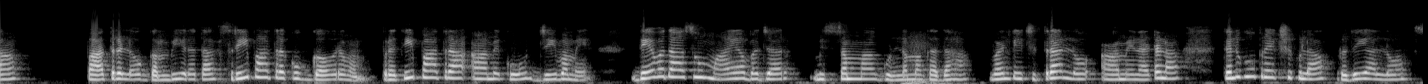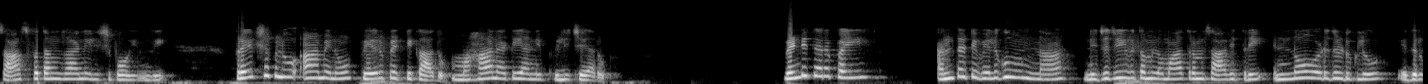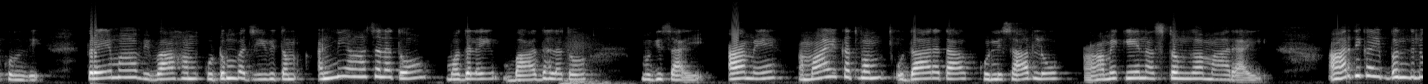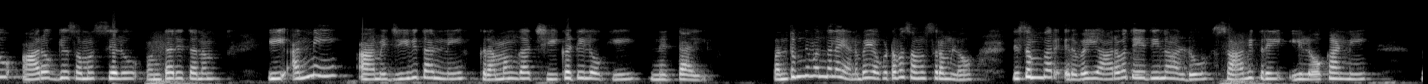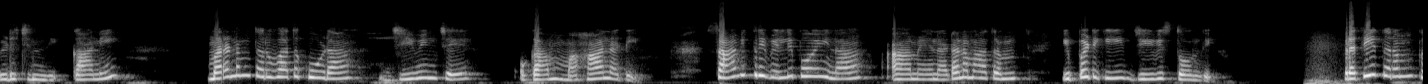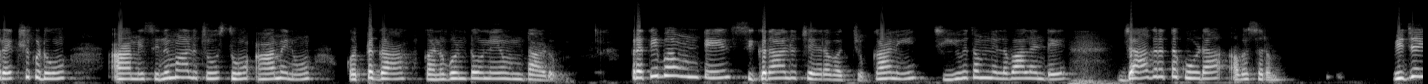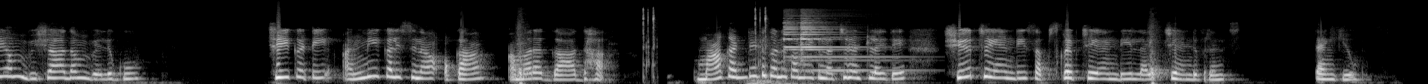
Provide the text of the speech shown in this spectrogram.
పాత్రలో గంభీరత స్త్రీ పాత్రకు గౌరవం ప్రతి పాత్ర ఆమెకు జీవమే. దేవదాసు మాయాబజార్ మిస్సమ్మ గుండమ్మ కథ వంటి చిత్రాల్లో ఆమె నటన తెలుగు ప్రేక్షకుల హృదయాల్లో శాశ్వతంగా నిలిచిపోయింది. ప్రేక్షకులు ఆమెను పేరు పెట్టి కాదు మహానటి అని పిలిచారు. వెండితెరపై అంతటి వెలుగు ఉన్న నిజ జీవితంలో మాత్రం సావిత్రి ఎన్నో ఒడిదుడుకులు ఎదుర్కొంది. ప్రేమ వివాహం కుటుంబ జీవితం అన్ని ఆశలతో మొదలై బాధలతో ముగిశాయి. ఆమె అమాయకత్వం ఉదారత కొన్నిసార్లు ఆమెకే నష్టంగా మారాయి. ఆర్థిక ఇబ్బందులు ఆరోగ్య సమస్యలు ఒంటరితనం ఈ అన్ని ఆమె జీవితాన్ని క్రమంగా చీకటిలోకి నెట్టాయి. పంతొమ్మిది వందల ఎనభై ఒకటవ సంవత్సరంలో డిసెంబర్ ఇరవై ఆరవ తేదీ నాడు సావిత్రి ఈ లోకాన్ని విడిచింది. కానీ మరణం తరువాత కూడా జీవించే ఒక మహానటి. సావిత్రి వెళ్ళిపోయిన ఆమె నటన మాత్రం ఇప్పటికీ జీవిస్తోంది. ప్రతి తరం ప్రేక్షకుడు ఆమె సినిమాలు చూస్తూ ఆమెను కొత్తగా కనుగొంటూనే ఉంటాడు. ప్రతిభ ఉంటే శిఖరాలు చేరవచ్చు కానీ జీవితం నిలవాలంటే జాగ్రత్త కూడా అవసరం. విజయం విషాదం వెలుగు చీకటి అన్నీ కలిసిన ఒక అమర గాథ మా కంటెంట్ కనుక మీకు నచ్చినట్లయితే షేర్ చేయండి సబ్స్క్రైబ్ చేయండి లైక్ చేయండి ఫ్రెండ్స్. Thank you.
